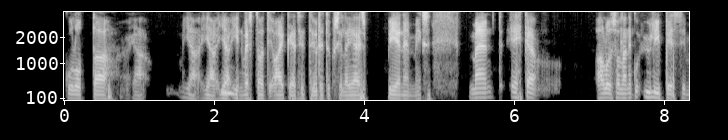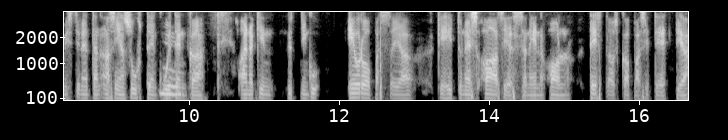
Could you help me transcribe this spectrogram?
kuluttaa ja, ja, ja, ja mm. investointiaikeet sitten yrityksillä jäisi pienemmiksi. Mä en nyt ehkä haluaisi olla niin kuin ylipessimistinen tämän asian suhteen mm. kuitenkaan. Mm. Ainakin nyt niin kuin Euroopassa ja kehittyneessä Aasiassa niin on testauskapasiteettia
